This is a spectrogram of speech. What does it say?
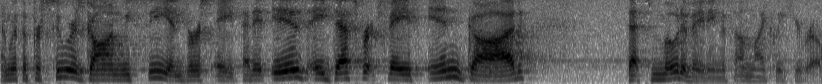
and with the pursuers gone, we see in verse 8 that it is a desperate faith in God that's motivating this unlikely hero.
